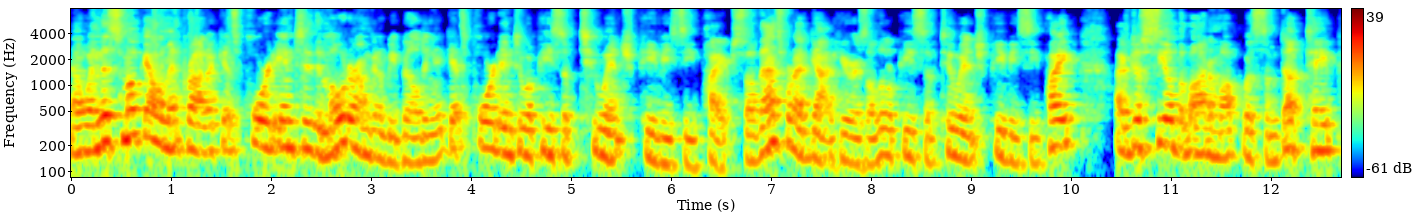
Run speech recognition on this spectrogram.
Now when this smoke element product gets poured into the motor I'm going to be building, it gets poured into a piece of 2-inch PVC pipe. So that's what I've got here is a little piece of 2-inch PVC pipe. I've just sealed the bottom up with some duct tape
